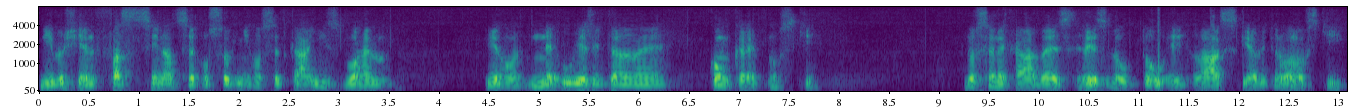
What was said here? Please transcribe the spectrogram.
Nejbrž jen fascinace osobního setkání s Bohem v jeho neuvěřitelné konkrétnosti. Kdo se nechá vést hvězdou touhy, lásky a vytrvalostí,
